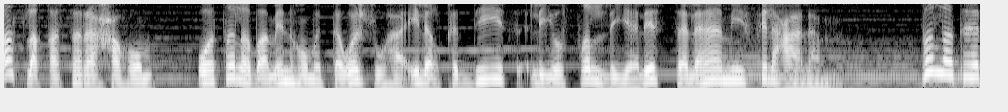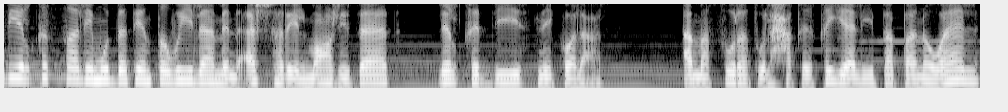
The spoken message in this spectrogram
أطلق سراحهم وطلب منهم التوجه إلى القديس ليصلي للسلام في العالم. ظلت هذه القصة لمدة طويلة من أشهر المعجزات للقديس نيكولاس. أما الصورة الحقيقية لبابا نويل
